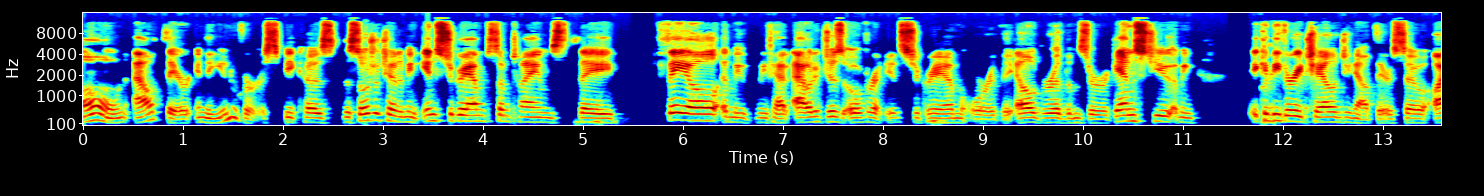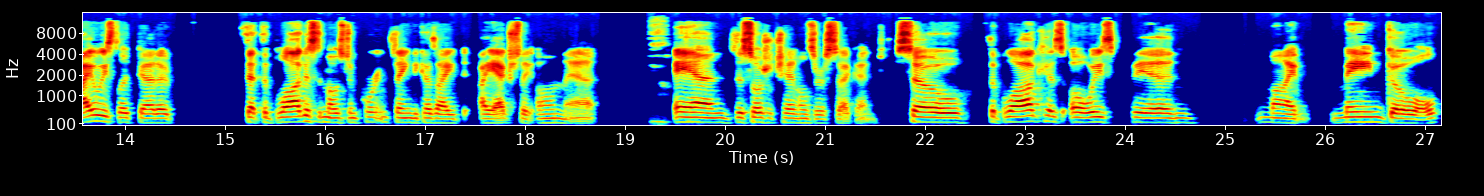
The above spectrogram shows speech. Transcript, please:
own out there in the universe because the social channel, I mean, Instagram, sometimes mm-hmm. they fail and we've, we've had outages over at mm-hmm. Instagram or the algorithms are against you. I mean, it can be very challenging out there. So I always looked at it that the blog is the most important thing because I, I actually own that. And the social channels are second. So the blog has always been my main goal.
